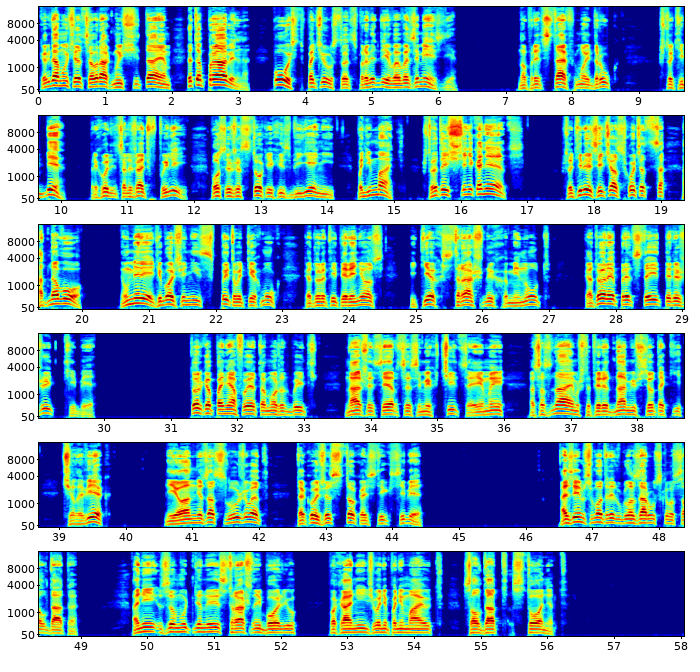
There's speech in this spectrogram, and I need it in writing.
Когда мучается враг, мы считаем, это правильно, пусть почувствует справедливое возмездие. Но представь, мой друг, что тебе приходится лежать в пыли после жестоких избиений, понимать, что это еще не конец, что тебе сейчас хочется одного — умереть и больше не испытывать тех мук, которые ты перенес, и тех страшных минут, которые предстоит пережить тебе. Только поняв это, может быть, наше сердце смягчится, и мы осознаем, что перед нами все-таки человек, и он не заслуживает такой жестокости к себе. Азим смотрит в глаза русского солдата. Они замутнены страшной болью. Пока они ничего не понимают, солдат стонет.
